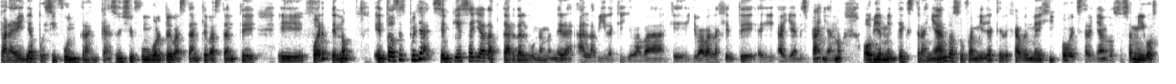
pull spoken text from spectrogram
para ella, pues sí fue un trancazo y sí fue un golpe bastante, bastante eh, fuerte, ¿no? Entonces, pues ya se empieza a adaptar de alguna manera a la vida que llevaba, que llevaba la gente eh, allá en España, ¿no? Obviamente extrañando a su familia que dejaba en México, extrañando a sus amigos,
